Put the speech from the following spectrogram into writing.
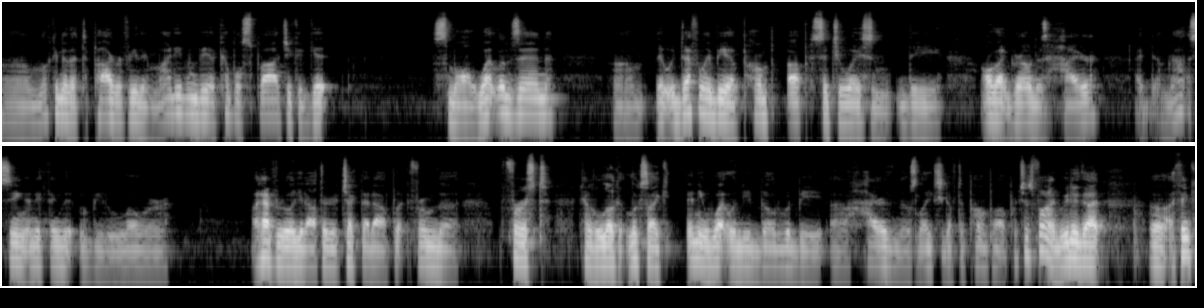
Um, looking at the topography, there might even be a couple spots you could get small wetlands in. Um, it would definitely be a pump up situation. The all that ground is higher. I, am not seeing anything that would be lower. I'd have to really get out there to check that out. But from the first kind of look, it looks like any wetland you'd build would be uh, higher than those lakes you'd have to pump up, which is fine. We do that. Uh, I think,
